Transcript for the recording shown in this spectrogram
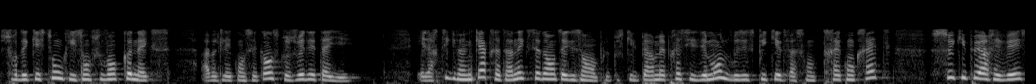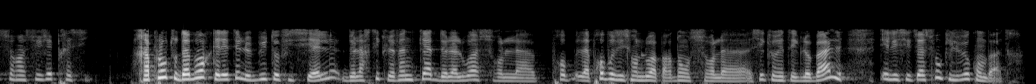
sur des questions qui sont souvent connexes, avec les conséquences que je vais détailler. Et l'article 24 est un excellent exemple, puisqu'il permet précisément de vous expliquer de façon très concrète ce qui peut arriver sur un sujet précis. Rappelons tout d'abord quel était le but officiel de l'article 24 de la loi sur la, proposition de loi sur la sécurité globale et les situations qu'il veut combattre.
